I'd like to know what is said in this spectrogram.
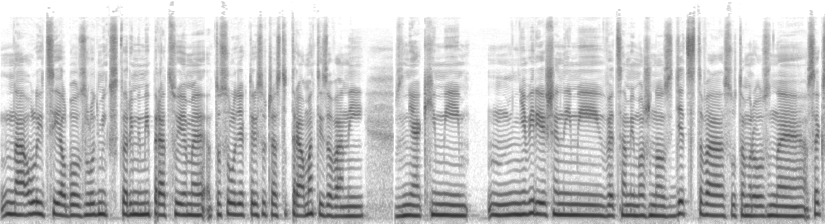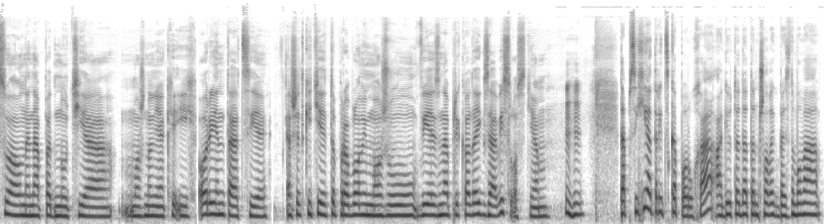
na ulici alebo s ľuďmi, s ktorými my pracujeme, to sú ľudia, ktorí sú často traumatizovaní s nejakými nevyriešenými vecami možno z detstva, sú tam rôzne sexuálne napadnutia, možno nejaké ich orientácie a všetky tieto problémy môžu viesť napríklad aj k závislostiam. Mm-hmm. Tá psychiatrická porucha, ak ju teda ten človek bezdomová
